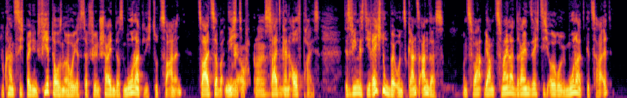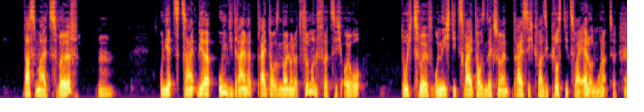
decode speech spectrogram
du kannst dich bei den 4.000 Euro jetzt dafür entscheiden, das monatlich zu zahlen, zahlst aber nicht, zahlst keinen Aufpreis. Deswegen ist die Rechnung bei uns ganz anders. Und zwar, wir haben 263 Euro im Monat gezahlt, das mal 12. Mhm. Und jetzt zahlen wir um die 3.945 Euro durch 12 und nicht die 2630 quasi plus die zwei Add-on-Monate. Ja,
